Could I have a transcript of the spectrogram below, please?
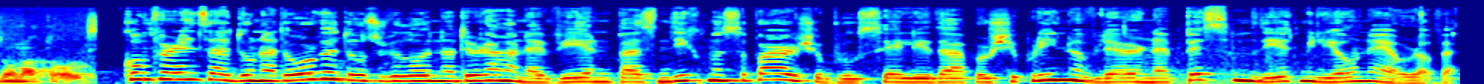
donatorëve. Konferenca e donatorëve do të zhvillohet në Tiranë e vjen pas ndihmës së parë që Brukseli dha për Shqipërinë në vlerën e pesëmbëdhjetë milionë eurove.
